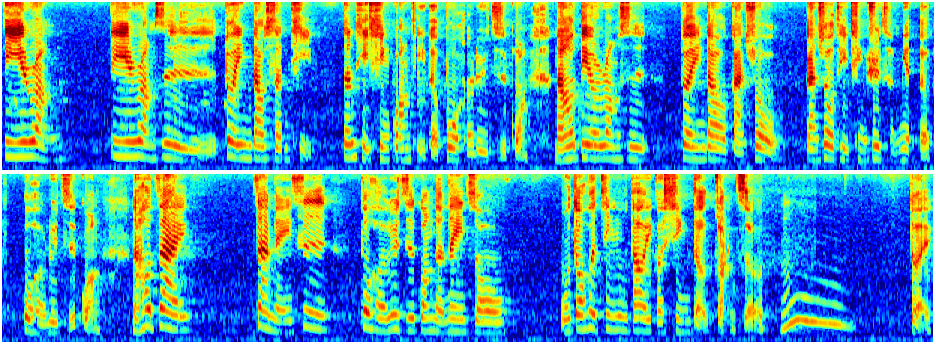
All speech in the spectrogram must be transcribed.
第一 round，第一 round 是对应到身体身体星光体的薄荷绿之光，然后第二 round 是对应到感受感受体情绪层面的薄荷绿之光，然后在在每一次薄荷绿之光的那一周，我都会进入到一个新的转折。嗯，对，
